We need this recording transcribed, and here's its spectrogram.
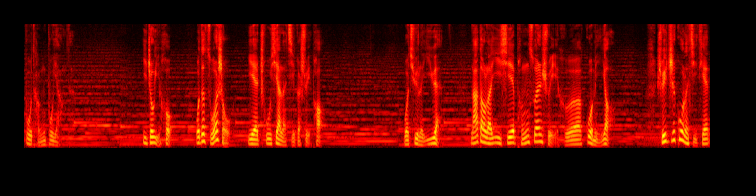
不疼不痒的。一周以后，我的左手也出现了几个水泡。我去了医院，拿到了一些硼酸水和过敏药，谁知过了几天，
